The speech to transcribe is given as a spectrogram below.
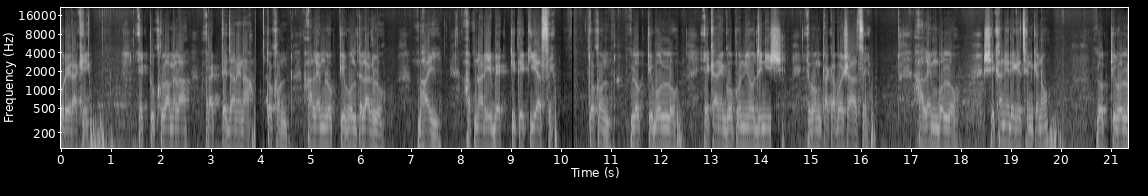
করে রাখে। একটু খোলামেলা রাখতে জানে না। তখন আলেম লোকটি বলতে লাগল ভাই, আপনার এই ব্যক্তিতে কি আছে? তখন লোকটি বলল, এখানে গোপনীয় জিনিস এবং টাকা পয়সা আছে। আলেম বলল, সেখানে রেখেছেন কেন? লোকটি বলল,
